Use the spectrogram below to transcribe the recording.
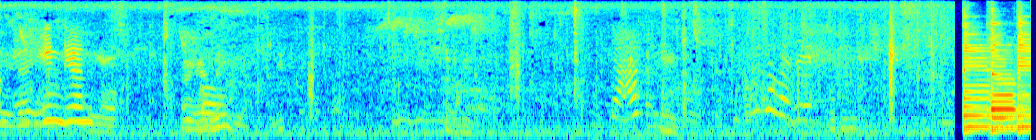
These are from He's an India. Indian. No. Oh, yeah,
